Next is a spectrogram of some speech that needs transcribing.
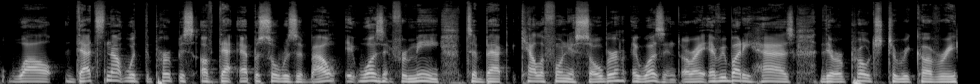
while that's not what the purpose of that episode was about, it wasn't for me to back California sober. It wasn't. All right. Everybody has their approach to recovery,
